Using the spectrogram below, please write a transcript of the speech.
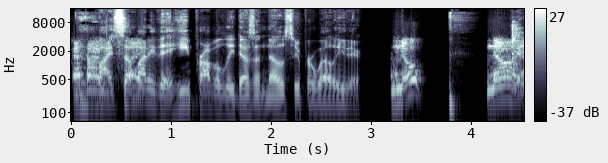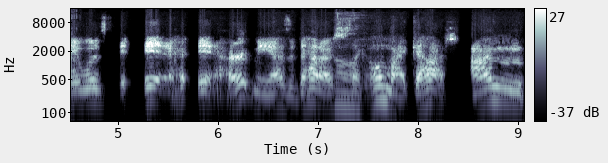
And By just like, somebody that he probably doesn't know super well either. Nope. No, Yeah. it was it, it it hurt me as a dad. I was just Oh. like, "Oh my gosh, I'm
